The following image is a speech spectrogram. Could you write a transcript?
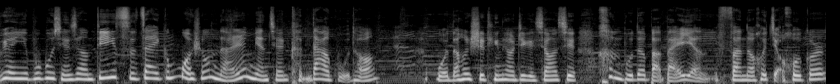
愿意不顾形象第一次在一个陌生男人面前啃大骨头？我当时听到这个消息，恨不得把白眼翻到和脚后跟儿。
